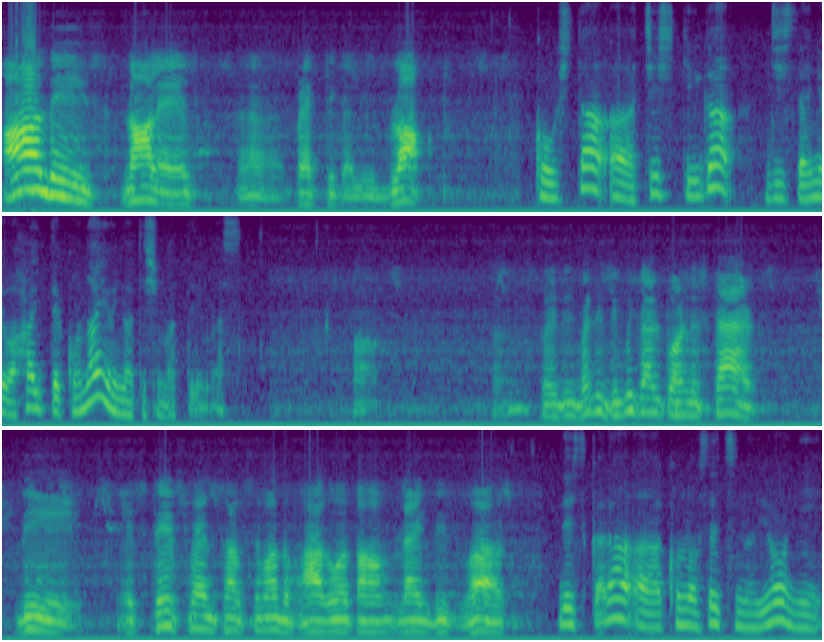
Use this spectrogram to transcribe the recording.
all these knowledge uh, practically blocked. こうしたあ知識が実際には入ってこないようになってしまっています So it is very difficult to understand the uh, statements of Srimad Bhagavatam like this verse. ですからあこの説のように、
